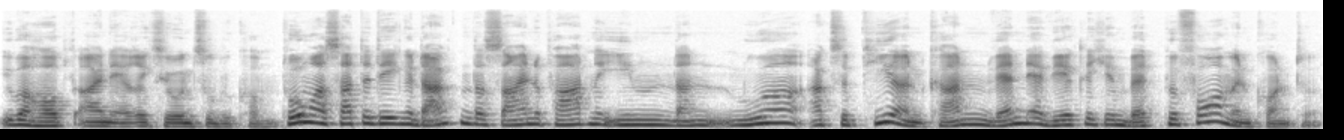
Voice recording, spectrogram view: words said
überhaupt eine Erektion zu bekommen. Thomas hatte den Gedanken, dass seine Partner ihn dann nur akzeptieren kann, wenn er wirklich im Bett performen konnte.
